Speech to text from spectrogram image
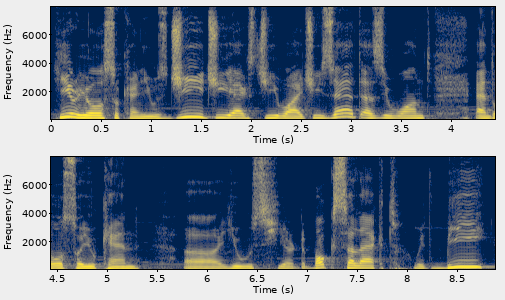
Here you also can use G, GX, GY, GZ as you want and also you can uh, use here the box select with B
